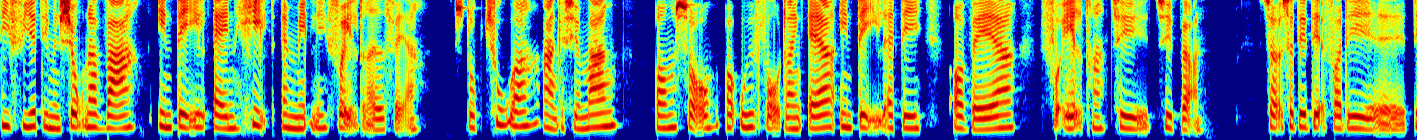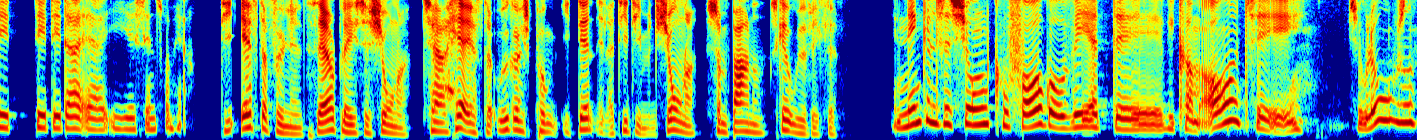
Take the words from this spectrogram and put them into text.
de fire dimensioner var en del af en helt almindelig forældreadfærd. Struktur, engagement, omsorg og udfordring er en del af det at være forældre til, til børn. Så, så det er derfor, det, øh, det, det er det, der er i øh, centrum her. De efterfølgende Theraplay-sessioner tager herefter udgangspunkt i den eller de dimensioner, som barnet skal udvikle. En enkelt session kunne foregå ved, at øh, vi kommer over til psykologhuset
